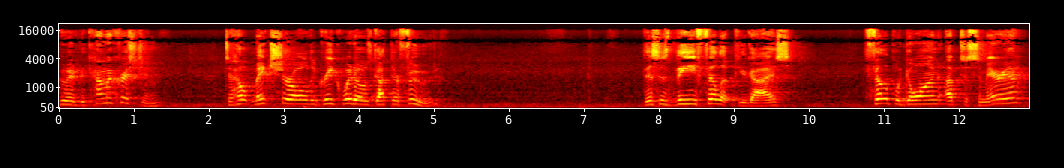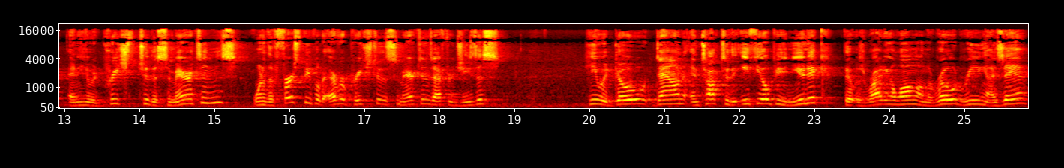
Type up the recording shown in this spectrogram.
who had become a Christian to help make sure all the Greek widows got their food. This is the Philip, you guys. Philip would go on up to Samaria and he would preach to the Samaritans, one of the first people to ever preach to the Samaritans after Jesus. He would go down and talk to the Ethiopian eunuch that was riding along on the road reading Isaiah,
